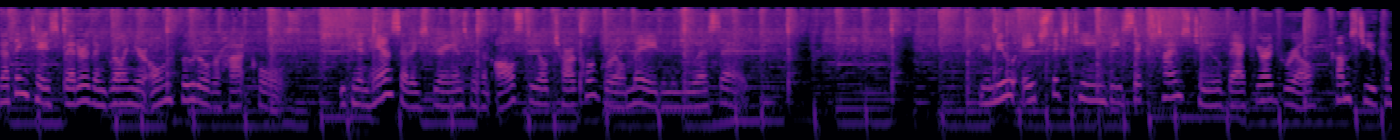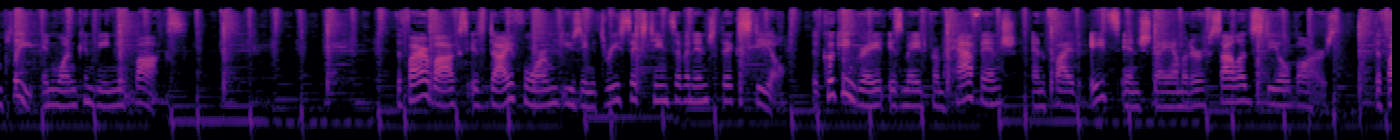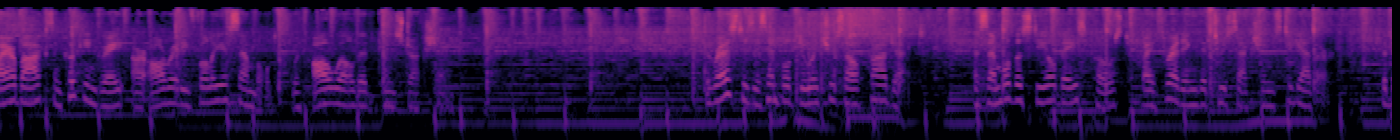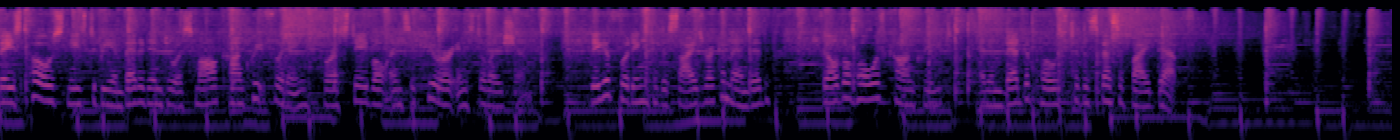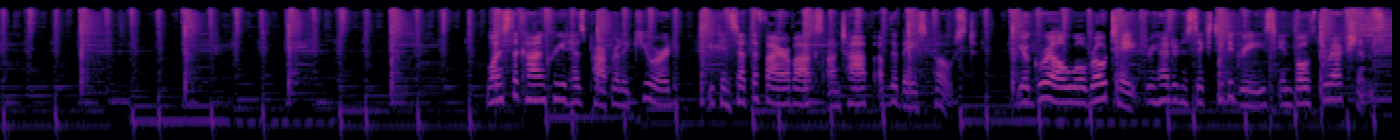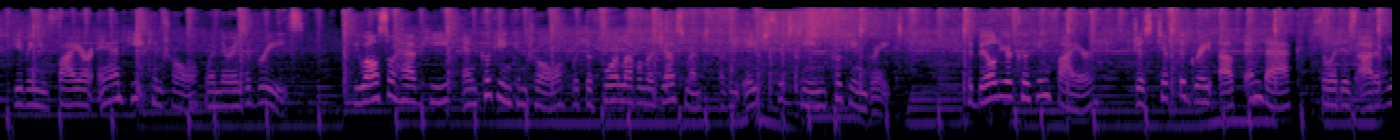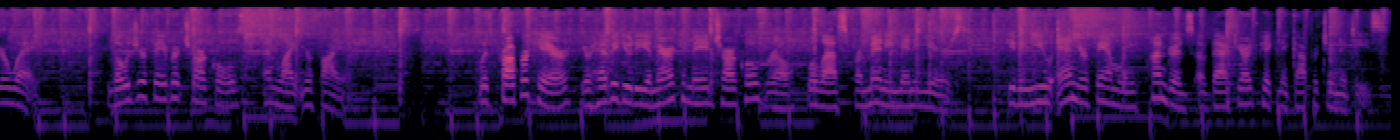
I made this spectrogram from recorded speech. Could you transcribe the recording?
Nothing tastes better than grilling your own food over hot coals. You can enhance that experience with an all-steel charcoal grill made in the USA. Your new H16 B6 x 2 backyard grill comes to you complete in one convenient box. The firebox is die formed using 3 16 of an inch thick steel. The cooking grate is made from half inch and 5 8 inch diameter solid steel bars. The firebox and cooking grate are already fully assembled with all welded construction. The rest is a simple do-it-yourself project. Assemble the steel base post by threading the two sections together. The base post needs to be embedded into a small concrete footing for a stable and secure installation. Dig a footing to the size recommended, fill the hole with concrete, and embed the post to the specified depth. Once the concrete has properly cured, you can set the firebox on top of the base post. Your grill will rotate 360 degrees in both directions, giving you fire and heat control when there is a breeze. You also have heat and cooking control with the four-level adjustment of the H16 cooking grate. To build your cooking fire, just tip the grate up and back so it is out of your way. Load your favorite charcoals and light your fire. With proper care, your heavy-duty American-made charcoal grill will last for many, many years, giving you and your family hundreds of backyard picnic opportunities.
